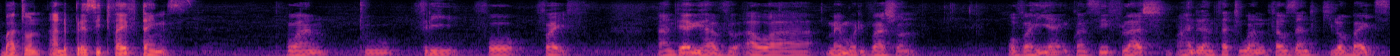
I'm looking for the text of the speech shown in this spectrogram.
button and press it five times. One two three four five. And there you have our memory version. Over here you can see flash 131,000 kilobytes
